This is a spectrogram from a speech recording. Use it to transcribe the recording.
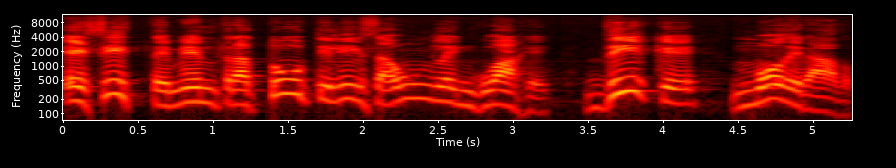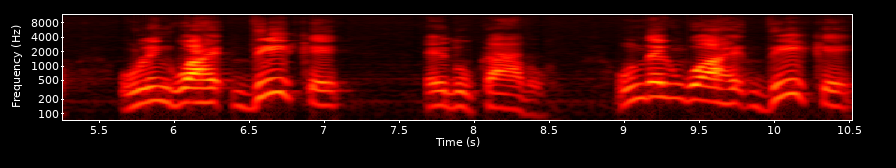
existe mientras tú utilizas un lenguaje dique moderado un lenguaje dique educado, un lenguaje dique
